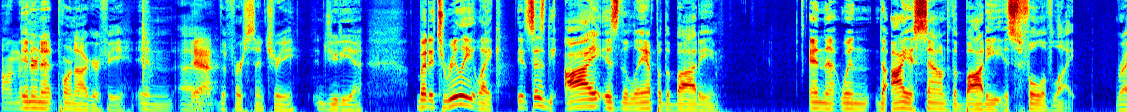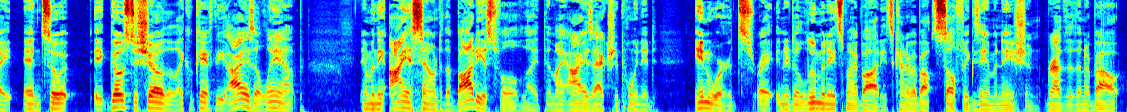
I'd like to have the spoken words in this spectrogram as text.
on the internet pornography in uh, Yeah. the first century Judea. But it's really like it says the eye is the lamp of the body, and that when the eye is sound, the body is full of light, right? And so it, it goes to show that, like, okay, if the eye is a lamp, and when the eye is sound, the body is full of light, then my eye is actually pointed inwards, right? And it illuminates my body. It's kind of about self examination rather than about,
